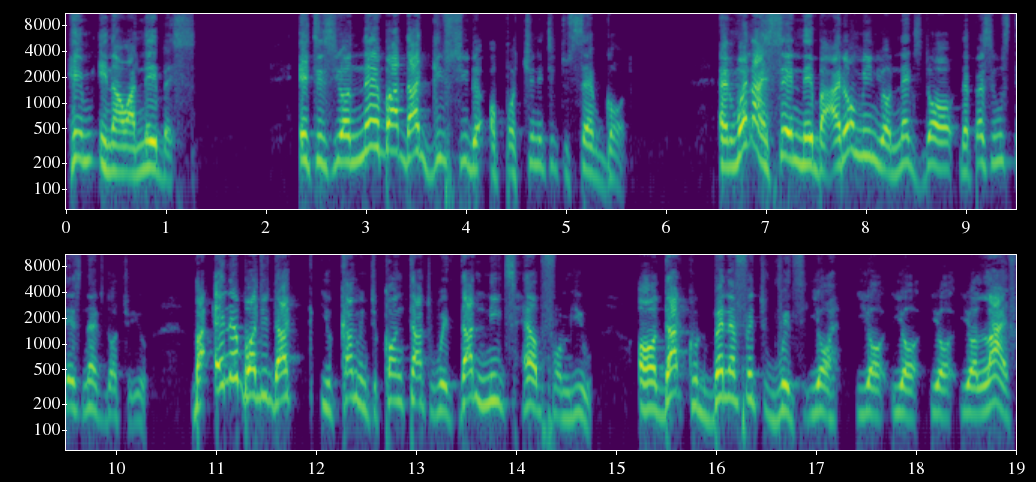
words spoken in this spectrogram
Him in our neighbors. It is your neighbor that gives you the opportunity to serve God. And when I say neighbor, I don't mean your next door, the person who stays next door to you, but anybody that you come into contact with that needs help from you or that could benefit with your your your your your life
